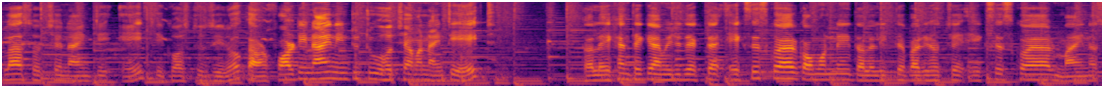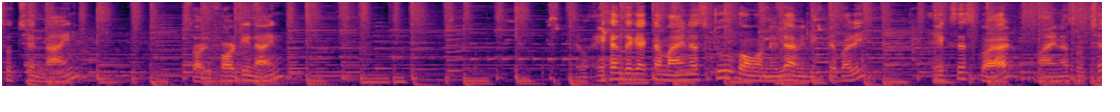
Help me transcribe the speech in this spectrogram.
plus হচ্ছে ninety eight equals to zero কারণ ফর্টি নাইন ইন্টু টু হচ্ছে আমার নাইনটি এইট তাহলে এখান থেকে আমি যদি একটা এক্স স্কোয়ার কমন নেই, তাহলে লিখতে পারি হচ্ছে এক্স স্কোয়ার মাইনাস হচ্ছে নাইন সরি ফর্টি নাইন এখান থেকে একটা মাইনাস টু কমন নিলে আমি লিখতে পারি এক্স স্কোয়ার মাইনাস হচ্ছে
